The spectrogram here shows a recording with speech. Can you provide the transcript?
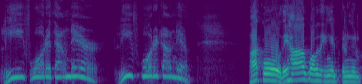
Leave water down there. Leave water down there. Paco, deja agua en el, en, el,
